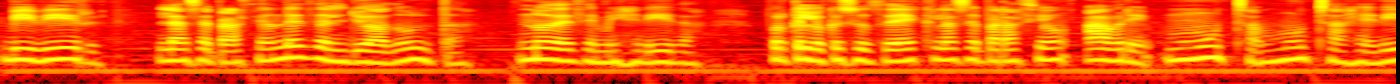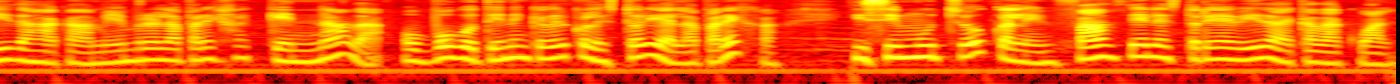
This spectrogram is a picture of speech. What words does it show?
vivir la separación desde el yo adulta, no desde mis heridas porque lo que sucede es que la separación abre muchas, muchas heridas a cada miembro de la pareja que nada o poco tienen que ver con la historia de la pareja y sí mucho con la infancia y la historia de vida de cada cual.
